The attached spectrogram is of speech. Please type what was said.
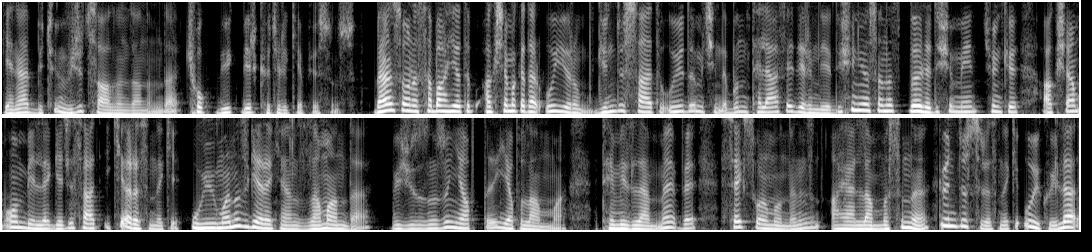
genel bütün vücut sağlığınız anlamında çok büyük bir kötülük yapıyorsunuz. Ben sonra sabah yatıp akşama kadar uyuyorum, gündüz saati uyuduğum için de bunu telafi ederim diye düşünüyorsanız böyle düşünmeyin. Çünkü akşam 11 ile gece saat 2 arasındaki uyumanız gereken zamanda vücudunuzun yaptığı yapılanma, temizlenme ve seks hormonlarınızın ayarlanmasını gündüz sırasındaki uykuyla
